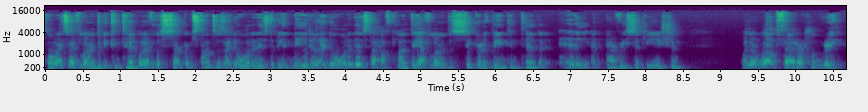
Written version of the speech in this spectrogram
Paul writes, I've learned to be content whatever the circumstances. I know what it is to be in need and I know what it is to have plenty. I've learned the secret of being content in any and every situation, whether well fed or hungry,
